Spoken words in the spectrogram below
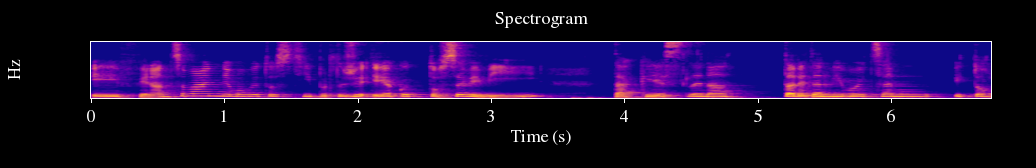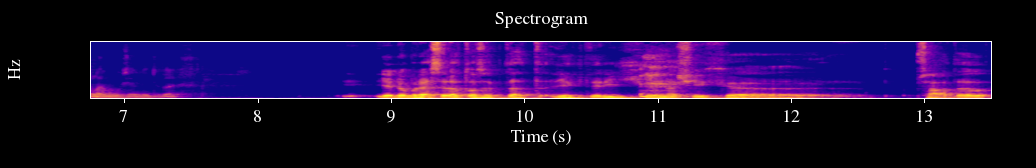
i financování nemovitostí, protože i jako to se vyvíjí, tak jestli na tady ten vývoj cen i tohle může mít vliv? Je dobré se na to zeptat některých našich eh, přátel,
